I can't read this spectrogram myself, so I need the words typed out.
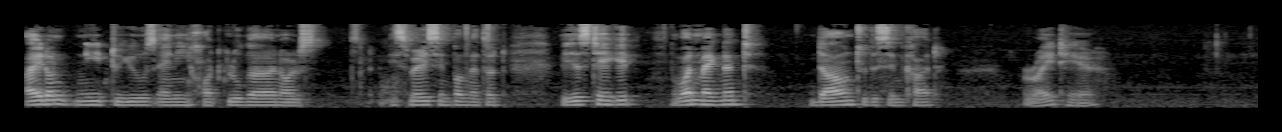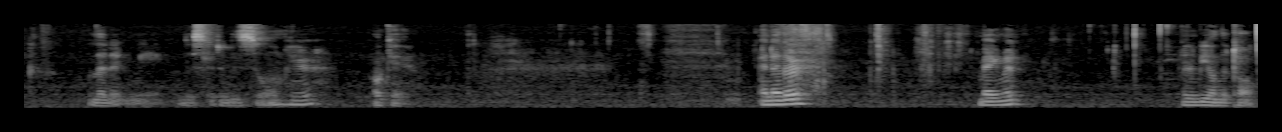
I don't need to use any hot glue gun or it's very simple method. We just take it one magnet down to the SIM card right here let me just little bit zoom here. Okay. Another magnet. Will be on the top.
